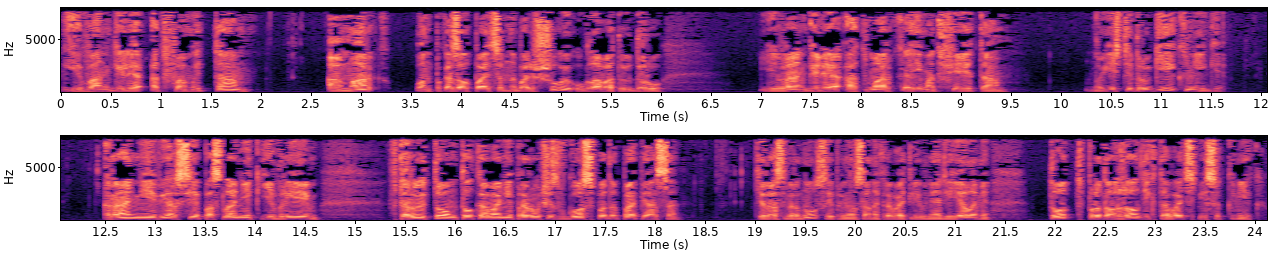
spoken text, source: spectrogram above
«Евангелие от Фомы там, а Марк...» — он показал пальцем на большую угловатую дыру. «Евангелие от Марка и Матфея там. Но есть и другие книги. Ранняя версия послания к евреям, Второй том толкования пророчеств Господа Папиаса. Террас вернулся и принялся накрывать ливни одеялами. Тот продолжал диктовать список книг.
